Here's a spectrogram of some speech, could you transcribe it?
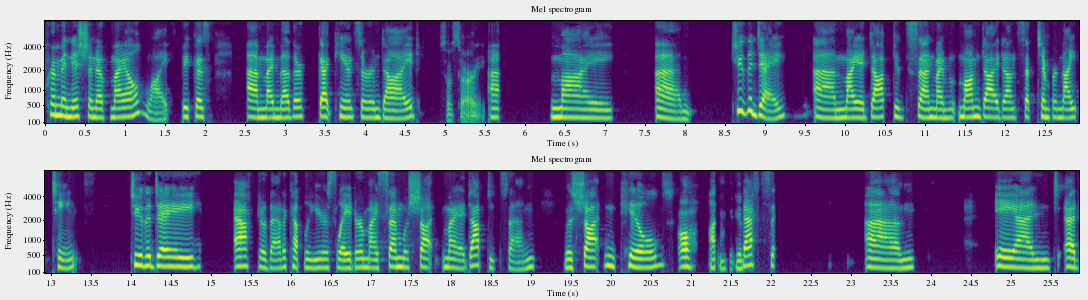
premonition of my own life because um, my mother got cancer and died. So sorry. My um, to the day, um, my adopted son, my mom died on September 19th. To the day after that, a couple of years later, my son was shot, my adopted son was shot and killed Oh, on my goodness. that's um and at,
